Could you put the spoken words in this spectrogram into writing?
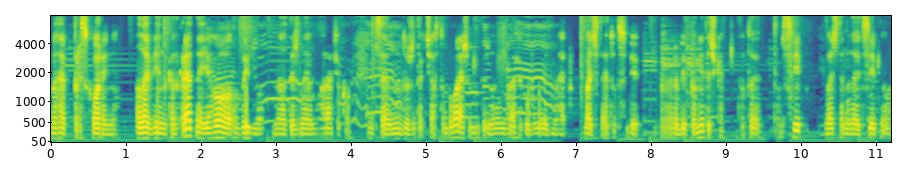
геп прискорення. але він конкретний, його видно на тижневому графіку. Це не дуже так часто буває, щоб на тижневому графіку було видно геп. Бачите, я тут собі е, робив поміточки, тобто там свіп, бачите, ми навіть свіпнули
